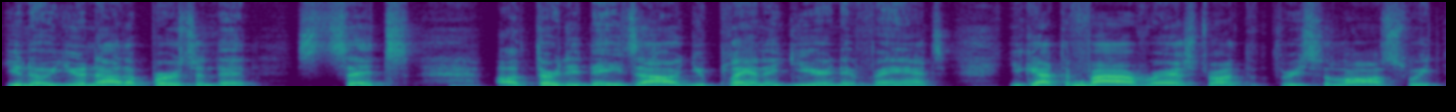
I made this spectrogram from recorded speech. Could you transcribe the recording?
You know, you're not a person that sets uh, 30 days out. You plan a year in advance. You got the five restaurants, the three salon suites.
